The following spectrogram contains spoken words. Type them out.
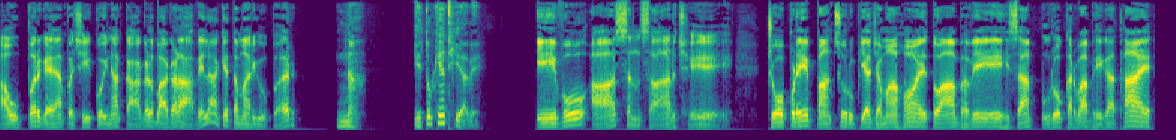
આ ઉપર ગયા પછી કોઈના કાગળ બાગળ આવેલા કે તમારી ઉપર? ના એ તો ક્યાંથી આવે? એવો આ સંસાર છે. ચોપડે પાંચસો રૂપિયા જમા હોય તો આ ભવે એ હિસાબ પૂરો કરવા ભેગા થાય.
